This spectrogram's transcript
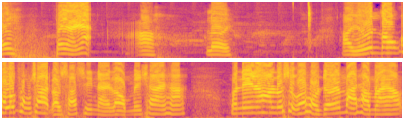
อ้ย ไปไหนเนี่ยอ่าเลยอายืนตรงเคารพธงชาติเอาซัสซีไหนเราไม่ใช่ฮะ วันนี้นะคะรู้สึกว่าผมจะไม่มาทำอะไรครับ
